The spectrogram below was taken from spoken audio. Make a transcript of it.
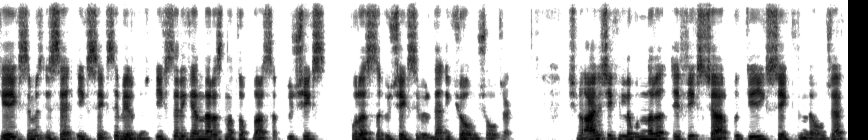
gx'imiz ise x eksi 1'dir. x'leri kendi arasında toplarsak 3x. Burası 3 eksi 1'den 2 olmuş olacak. Şimdi aynı şekilde bunları fx çarpı gx şeklinde olacak.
